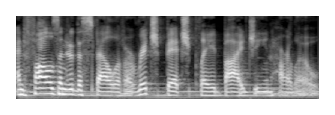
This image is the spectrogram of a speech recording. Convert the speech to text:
and falls under the spell of a rich bitch played by Jean Harlow.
